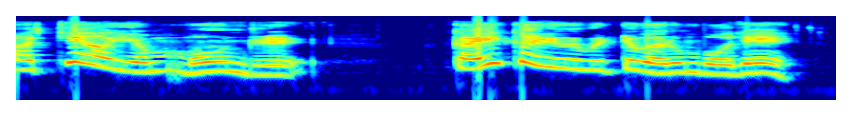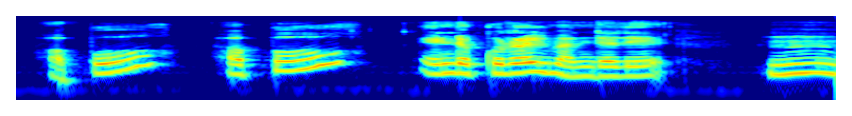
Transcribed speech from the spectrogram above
அத்தியாயம் மூன்று. கை கழுவி விட்டு வரும்போதே அப்போ அப்போ என்ற குரல் வந்தது. ம்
